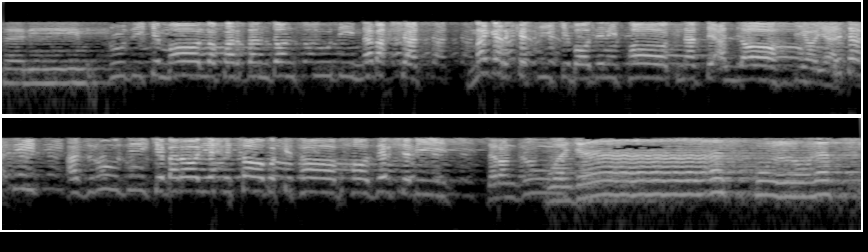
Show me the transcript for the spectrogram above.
سلیم روزی که مال و فرزندان سودی نبخشد مگر کسی که با دلی پاک نزد الله بیاید. بترسید از روزی که برای حساب و کتاب حاضر شوید در آن روز وجاءت كل نفس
